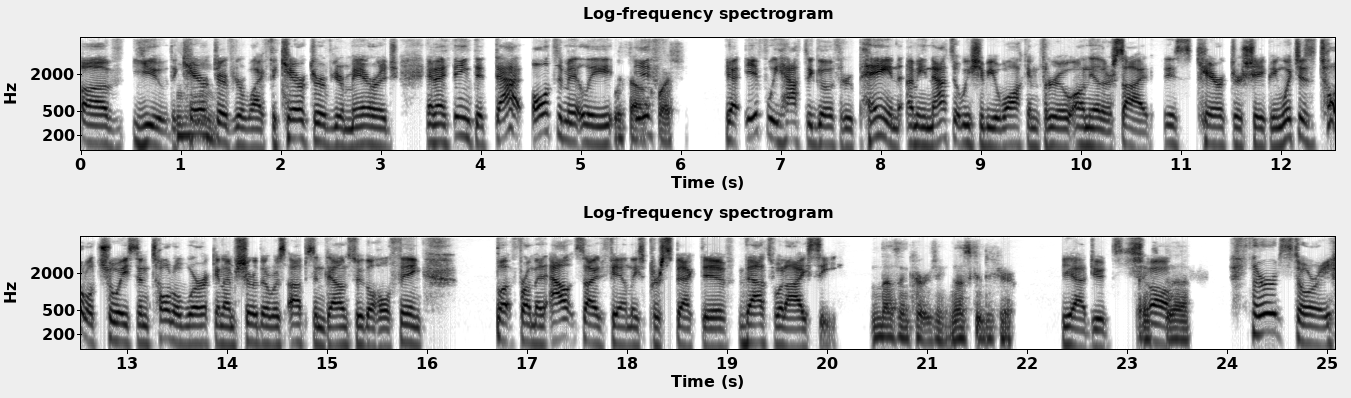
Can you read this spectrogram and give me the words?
of you, the mm-hmm. character of your wife, the character of your marriage. And I think that that ultimately, without if, question. Yeah, if we have to go through pain, I mean, that's what we should be walking through on the other side is character shaping, which is total choice and total work. And I'm sure there was ups and downs through the whole thing. But from an outside family's perspective, that's what I see. That's encouraging. That's good to hear. Yeah, dude. Oh, third story.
